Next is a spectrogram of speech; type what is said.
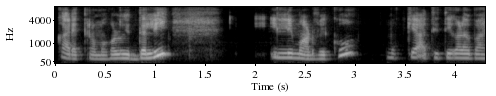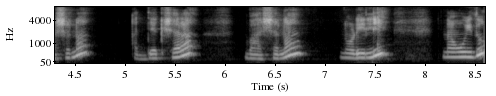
ಕಾರ್ಯಕ್ರಮಗಳು ಇದ್ದಲ್ಲಿ ಇಲ್ಲಿ ಮಾಡಬೇಕು. ಮುಖ್ಯ ಅತಿಥಿಗಳ ಭಾಷಣ, ಅಧ್ಯಕ್ಷರ ಭಾಷಣ. ನೋಡಿ ಇಲ್ಲಿ ನಾವು ಇದು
